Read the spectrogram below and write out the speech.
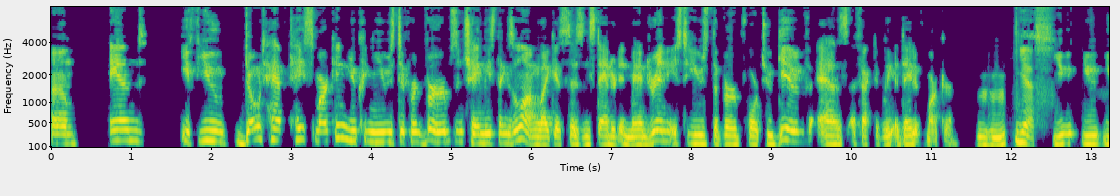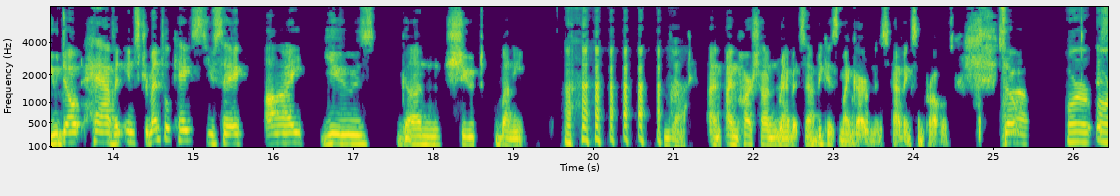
Um, and if you don't have case marking, you can use different verbs and chain these things along. Like it says in standard in Mandarin, is to use the verb for to give as effectively a dative marker. Mm-hmm. Yes. You you you don't have an instrumental case. You say I use gun shoot bunny. Yeah. I'm I'm harsh on rabbits now because my garden is having some problems. So or this is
